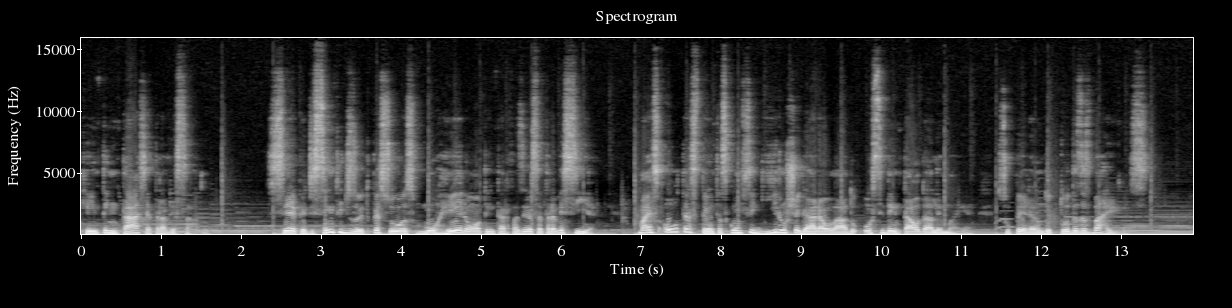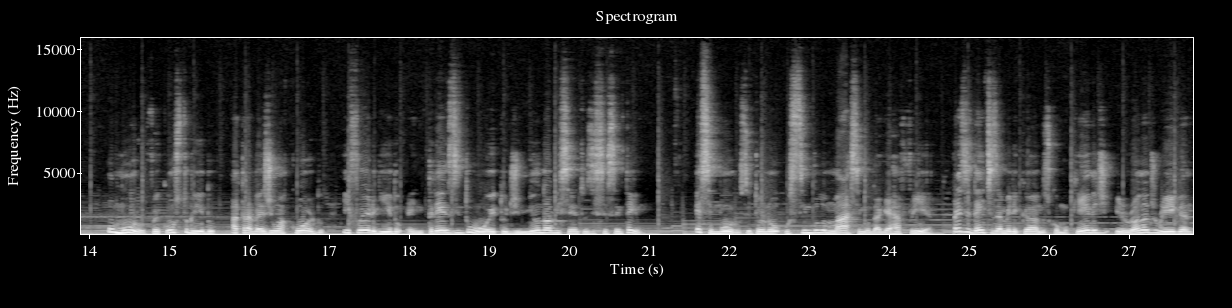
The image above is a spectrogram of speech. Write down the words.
quem tentasse atravessá-lo. Cerca de 118 pessoas morreram ao tentar fazer essa travessia, mas outras tantas conseguiram chegar ao lado ocidental da Alemanha, superando todas as barreiras. O muro foi construído através de um acordo e foi erguido em 13 de 8 de 1961. Esse muro se tornou o símbolo máximo da Guerra Fria. Presidentes americanos como Kennedy e Ronald Reagan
